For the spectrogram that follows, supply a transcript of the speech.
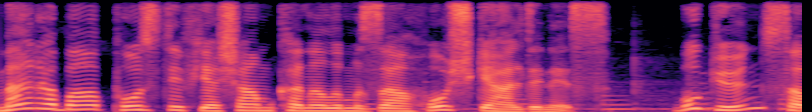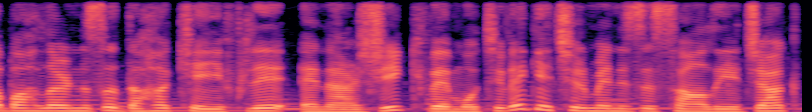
Merhaba, Pozitif Yaşam kanalımıza hoş geldiniz. Bugün sabahlarınızı daha keyifli, enerjik ve motive geçirmenizi sağlayacak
